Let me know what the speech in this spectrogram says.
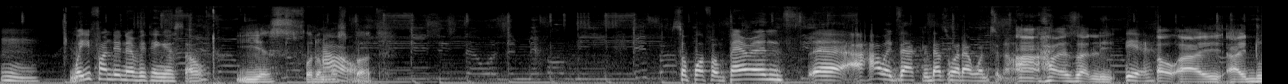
Hmm. Were you funding everything yourself? Yes, for the How? most part. Support from parents? Uh, how exactly? That's what I want to know. Uh, how exactly? Yeah. Oh, I I do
